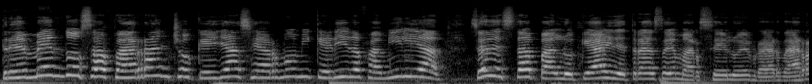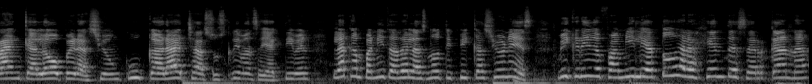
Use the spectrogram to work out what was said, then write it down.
Tremendo zafarrancho que ya se armó mi querida familia. Se destapa lo que hay detrás de Marcelo Ebrard. Arranca la operación Cucaracha. Suscríbanse y activen la campanita de las notificaciones. Mi querida familia, toda la gente cercana,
